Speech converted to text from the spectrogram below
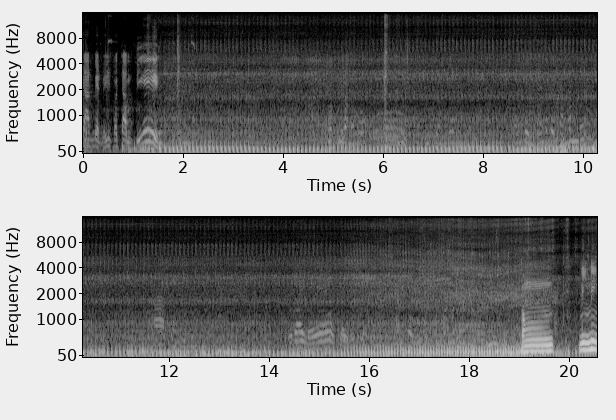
จานเบ็ดไว้ที่ประจำตีตื่นกันจะเป็นกันนั่นเด้อ ไม่ได้แล้วใจ ต้องนิ่งนิ่ง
